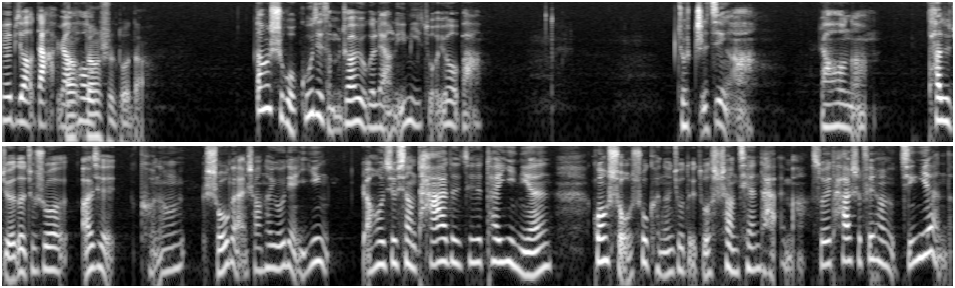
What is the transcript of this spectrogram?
因为比较大，然后当时多大？当时我估计怎么着有个两厘米左右吧，就直径啊。然后呢，他就觉得就说，而且可能手感上它有点硬。然后就像他的这些，他一年光手术可能就得做上千台嘛，所以他是非常有经验的。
